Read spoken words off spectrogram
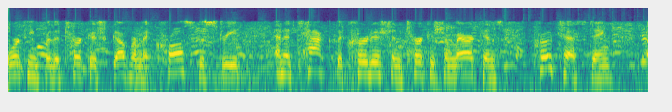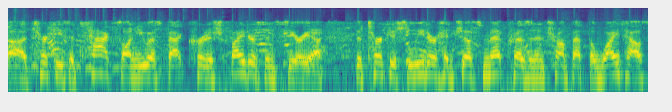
working for the Turkish government crossed the street and attacked the Kurdish and Turkish Americans protesting uh, Turkey's attacks on U.S. backed Kurdish fighters in Syria. The Turkish leader had just met President Trump at the White House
